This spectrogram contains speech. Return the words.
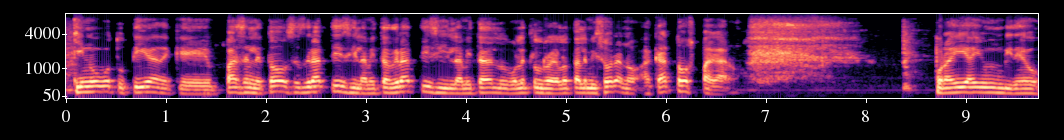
Aquí no hubo tu tía de que pásenle todos, es gratis y la mitad gratis y la mitad de los boletos los regaló tal emisora. No, acá todos pagaron. Por ahí hay un video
